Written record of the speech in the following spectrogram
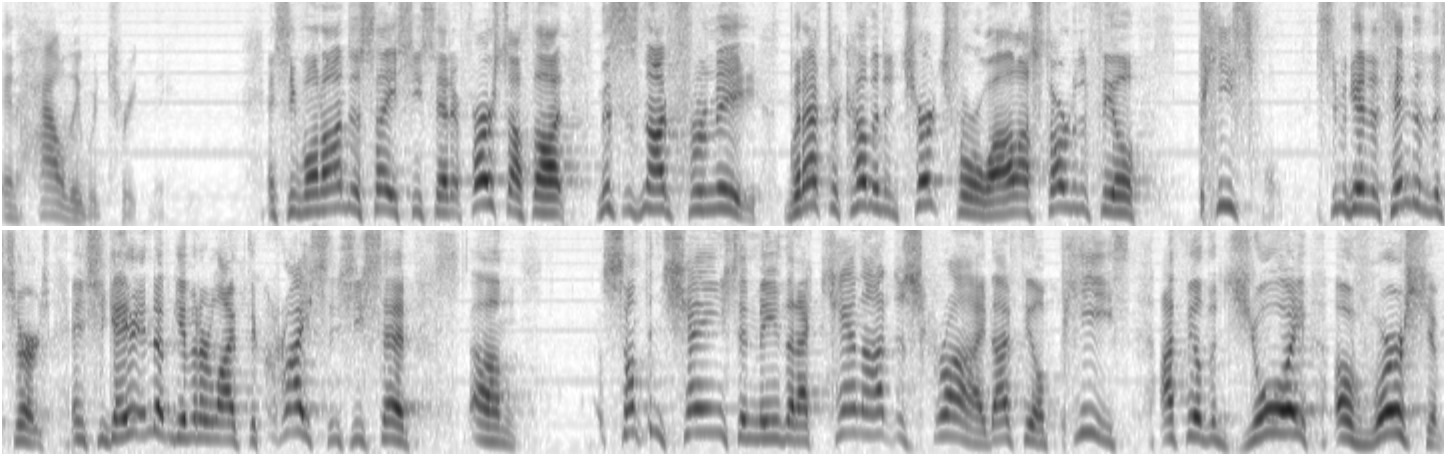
and how they would treat me. And she went on to say, she said, At first I thought, this is not for me. But after coming to church for a while, I started to feel peaceful. She began to attend the church and she gave, ended up giving her life to Christ. And she said, um, Something changed in me that I cannot describe. I feel peace. I feel the joy of worship.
